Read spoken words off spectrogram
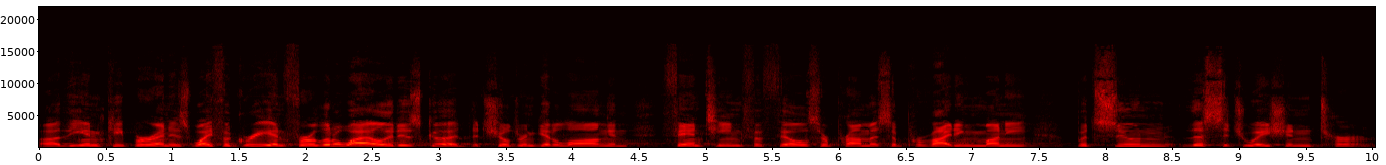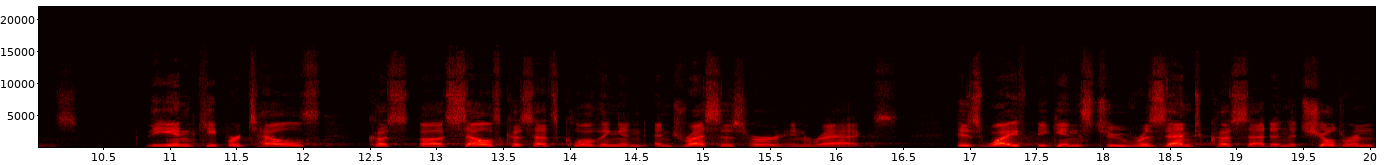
Uh, the innkeeper and his wife agree, and for a little while it is good. The children get along, and Fantine fulfills her promise of providing money, but soon the situation turns. The innkeeper tells, uh, sells Cosette's clothing and, and dresses her in rags his wife begins to resent Cosette, and the children,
